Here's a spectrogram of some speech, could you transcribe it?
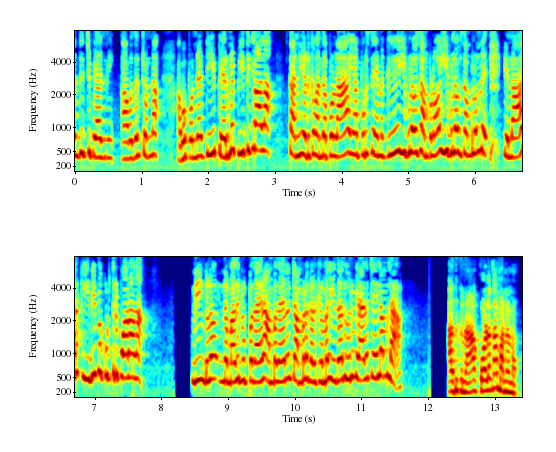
சந்திச்சு பேசுறீ அவ தான் சொன்னா அவ பொண்டாட்டி பெருமை பீத்திக்கிறாளாம். தண்ணி எடுக்க வந்தப்போலாம் என் புருஷன் எனக்கு இவ்வளவு சம்பளம் இவ்வளவு சம்பளம்னு எல்லாருக்கும் இனிப்பு கொடுத்துட்டு போறாளாம். நீங்களும் இந்த மாதிரி முப்பதாயிரம் ஐம்பதாயிரம் சம்பளம் கிடைக்கிற மாதிரி ஏதாவது ஒரு வேலை செய்யலாம்ல? அதுக்கு நான் கொலை தான் பண்ணணும்.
